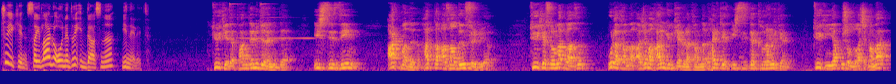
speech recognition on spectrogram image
TÜİK'in sayılarla oynadığı iddiasını yineledi. Türkiye'de pandemi döneminde işsizliğin artmadığını hatta azaldığını söylüyor. TÜİK'e sormak lazım. Bu rakamlar acaba hangi ülkenin rakamları? Herkes işsizlikten kıvranırken TÜİK'in yapmış olduğu açıklama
